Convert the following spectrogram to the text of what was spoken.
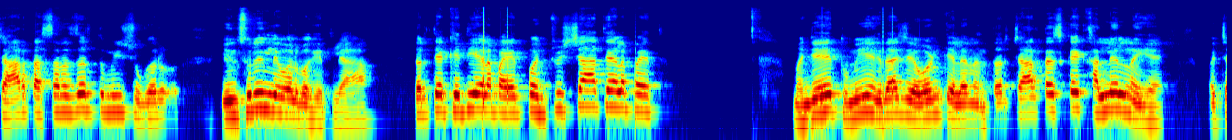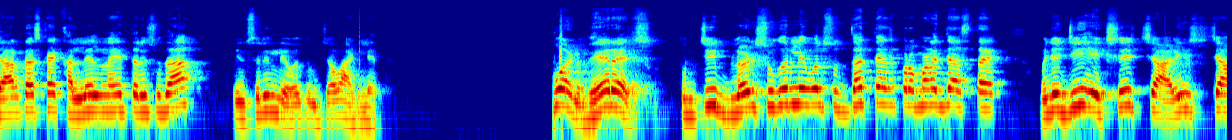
चार तासाला जर तुम्ही शुगर इन्सुलिन लेवल बघितल्या तर त्या किती यायला पाहिजेत? पंचवीसच्या आत यायला पाहिजेत. म्हणजे तुम्ही एकदा जेवण केल्यानंतर चार तास काही खाल्लेलं नाहीये. चार तास काही खाल्लेलं नाही तरी सुद्धा इन्सुलिन लेवल तुमच्या वाढल्यात पण व्हेरेज तुमची ब्लड शुगर लेवल सुद्धा त्याच प्रमाणात जास्त आहे. म्हणजे जी एकशे चाळीसच्या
